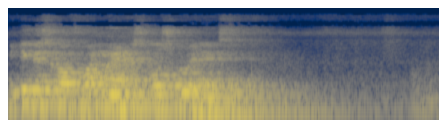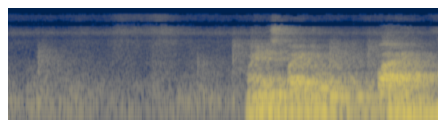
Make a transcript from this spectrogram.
Integration of 1 minus cos 2 nx minus pi to pi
